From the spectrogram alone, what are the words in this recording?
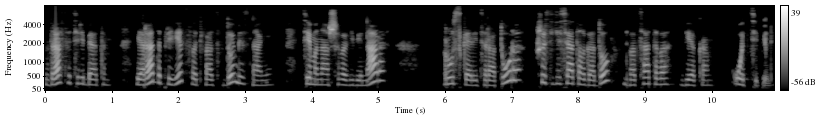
Здравствуйте, ребята! Я рада приветствовать вас в Доме знаний. Тема нашего вебинара – русская литература 60-х годов XX -го века. Оттепель.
